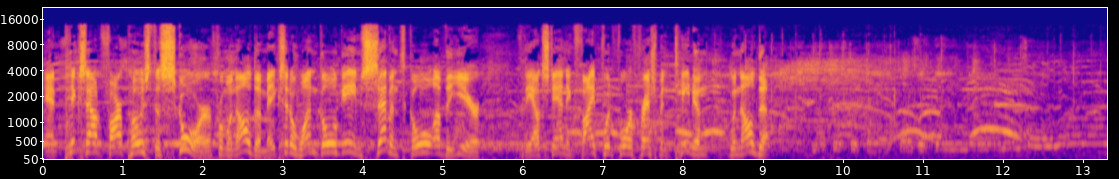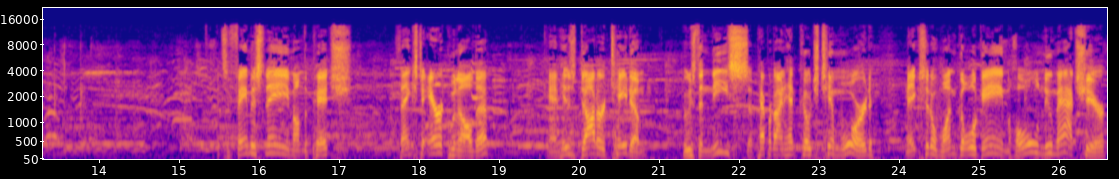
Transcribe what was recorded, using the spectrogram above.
and picks out far post the score from Wynalda, makes it a one goal game, seventh goal of the year for the outstanding five foot four freshman Tatum Wynalda. It's a famous name on the pitch, thanks to Eric Wynalda and his daughter Tatum, who's the niece of Pepperdine head coach Tim Ward, makes it a one goal game. Whole new match here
